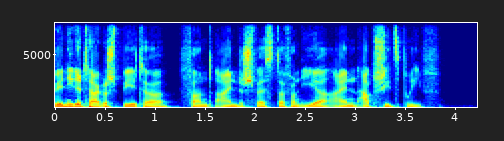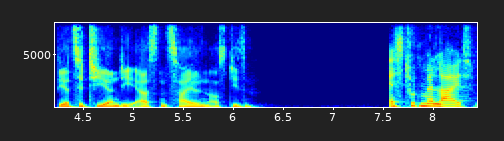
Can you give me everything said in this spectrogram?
Wenige Tage später fand eine Schwester von ihr einen Abschiedsbrief. Wir zitieren die ersten Zeilen aus diesem. Es tut mir leid,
